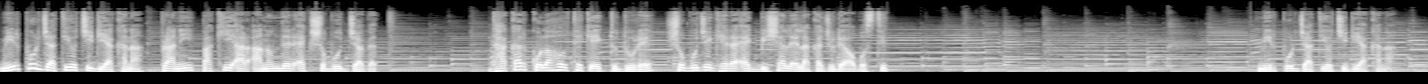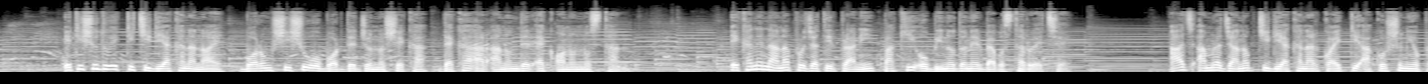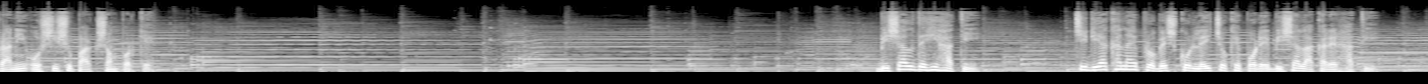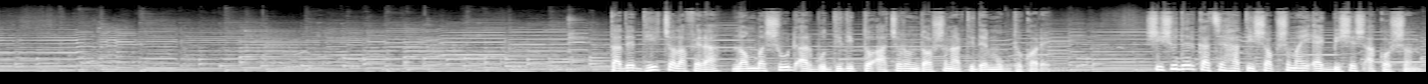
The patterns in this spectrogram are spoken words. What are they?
মিরপুর জাতীয় চিড়িয়াখানা, প্রাণী, পাখি আর আনন্দের এক সবুজ জগৎ। ঢাকার কোলাহল থেকে একটু দূরে, সবুজে ঘেরা এক বিশাল এলাকা জুড়ে অবস্থিত মিরপুর জাতীয় চিড়িয়াখানা। এটি শুধু একটি চিড়িয়াখানা নয়, বরং শিশু ও বড়দের জন্য শেখা, দেখা আর আনন্দের এক অনন্য স্থান। এখানে নানা প্রজাতির প্রাণী, পাখি ও বিনোদনের ব্যবস্থা রয়েছে। আজ আমরা জানব চিড়িয়াখানার কয়েকটি আকর্ষণীয় প্রাণী ও শিশু পার্ক সম্পর্কে। বিশালদেহী হাতি। চিড়িয়াখানায় প্রবেশ করলেই চোখে পড়ে বিশাল আকারের হাতি। তাদের ধীর চলাফেরা, লম্বা সুড আর বুদ্ধিদীপ্ত আচরণ দর্শনার্থীদের মুগ্ধ করে। শিশুদের কাছে হাতি সবসময় এক বিশেষ আকর্ষণ।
